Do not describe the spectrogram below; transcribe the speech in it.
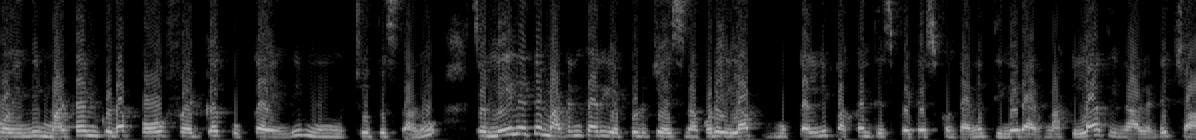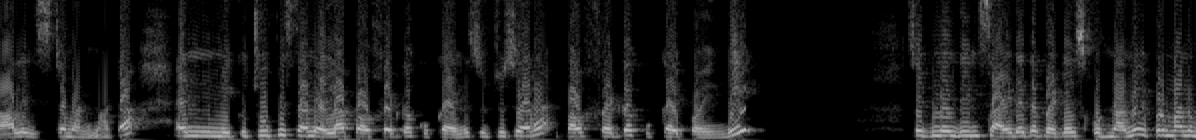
పోయింది మటన్ కూడా పర్ఫెక్ట్గా కుక్ అయింది నేను చూపిస్తాను. సో నేనైతే మటన్ కర్రీ ఎప్పుడు చేసినా కూడా ఇలా ముక్కల్ని పక్కన తీసి పెట్టేసుకుంటాను తినడానికి నాకు ఇలా తినాలంటే చాలా ఇష్టం అన్నమాట. అండ్ మీకు చూపిస్తాను ఎలా పర్ఫెక్ట్గా కుక్ అయింది. సో చూసారా? పర్ఫెక్ట్గా కుక్ అయిపోయింది. సో ఇప్పుడు నేను దీని సైడ్ అయితే పెట్టేసుకుంటున్నాను. ఇప్పుడు మనం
